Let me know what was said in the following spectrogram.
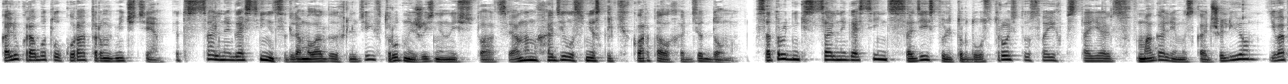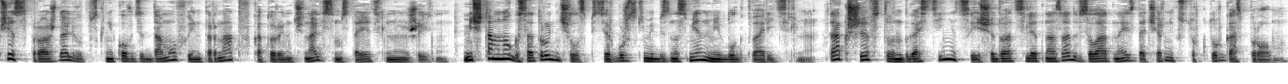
Поколюк работал куратором в «Мечте». Это социальная гостиница для молодых людей в трудной жизненной ситуации. Она находилась в нескольких кварталах от детдома. Сотрудники социальной гостиницы содействовали трудоустройству своих постояльцев, помогали им искать жилье и вообще сопровождали выпускников детдомов и интернатов, которые начинали самостоятельную жизнь. Мечта много сотрудничала с петербургскими бизнесменами и благотворителями. Так шефство над гостиницей еще 20 лет назад взяла одна из дочерних структур «Газпрома».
